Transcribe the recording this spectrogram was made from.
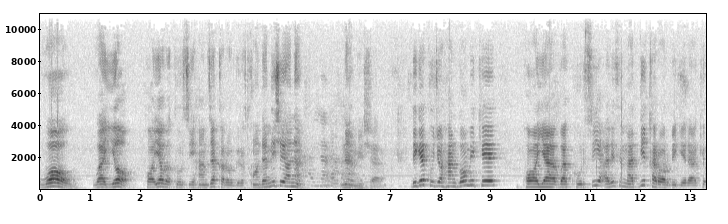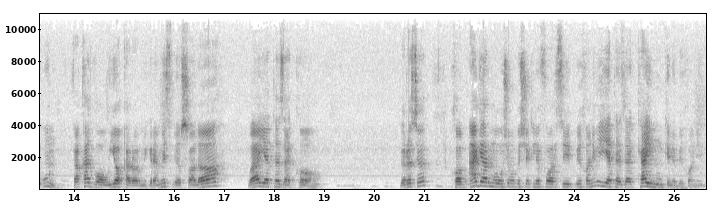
واو و یا پایه و کرسی همزه قرار گرفت خوانده میشه یا نه. نمیشه. دیگه کجا هنگامی که پایه و کرسی الف مدی قرار بگیره که اون فقط واو و یا قرار می‌گیره مثل صلاح و یتزکا درست شد؟ خب اگر ما و شما به شکل فارسی بخوانیم یتزکی ممکنه بخوانیم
